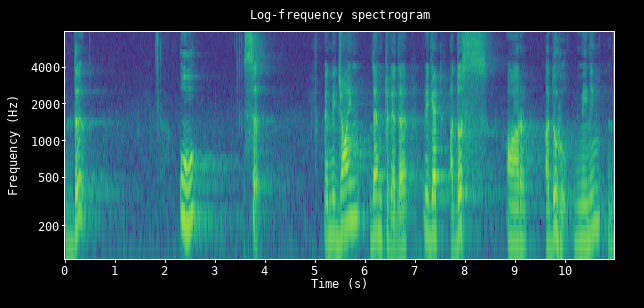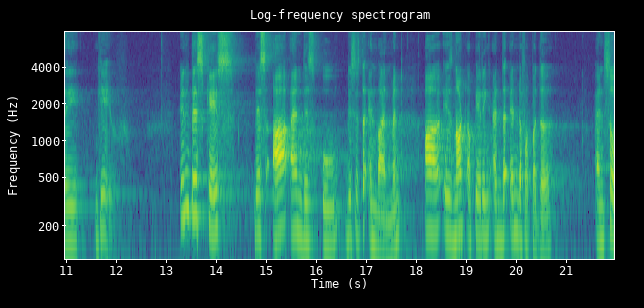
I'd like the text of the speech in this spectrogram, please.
the, u, s. When we join them together we get adus or aduhu meaning they gave. In this case this a and this u this is the environment a is not appearing at the end of a pada and so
